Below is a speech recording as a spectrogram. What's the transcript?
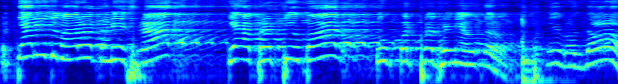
અત્યારે જ મારો તને શ્રાપ કે આ પૃથ્વી ઉપર તું પથ્થર થઈને અવતરો. સતી વૃંદા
